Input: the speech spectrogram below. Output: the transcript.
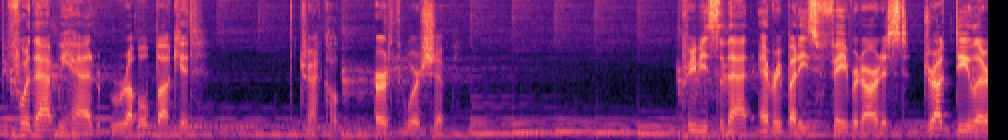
Before that, we had Rubblebucket, a track called Earth Worship. Previous to that, everybody's favorite artist, Drugdealer.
